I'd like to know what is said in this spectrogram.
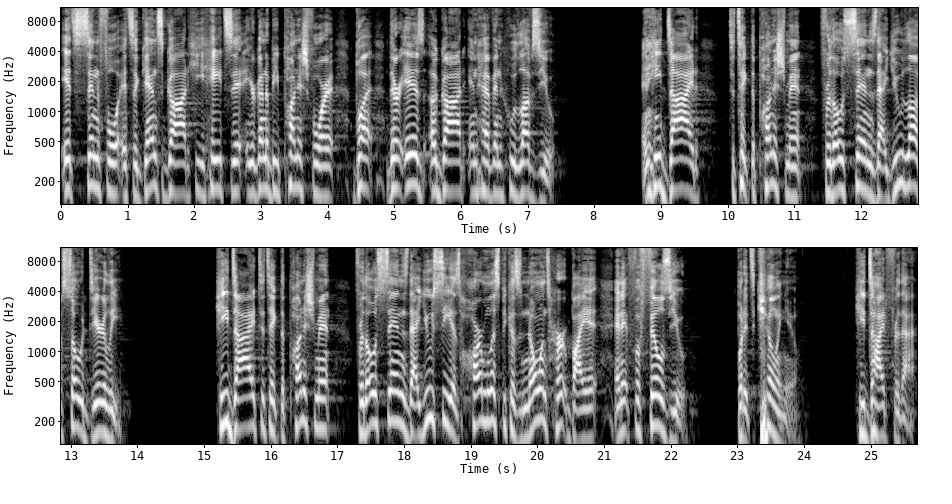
it's sinful, it's against God, he hates it, you're gonna be punished for it, but there is a God in heaven who loves you. And he died to take the punishment for those sins that you love so dearly. He died to take the punishment for those sins that you see as harmless because no one's hurt by it and it fulfills you but it's killing you. He died for that.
